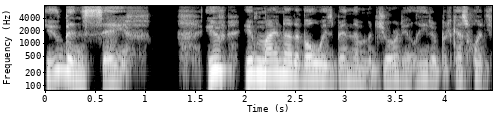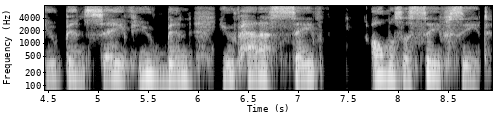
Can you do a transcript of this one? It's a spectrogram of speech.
You've been safe. You've you might not have always been the majority leader, but guess what? You've been safe. You've been you've had a safe, almost a safe seat.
